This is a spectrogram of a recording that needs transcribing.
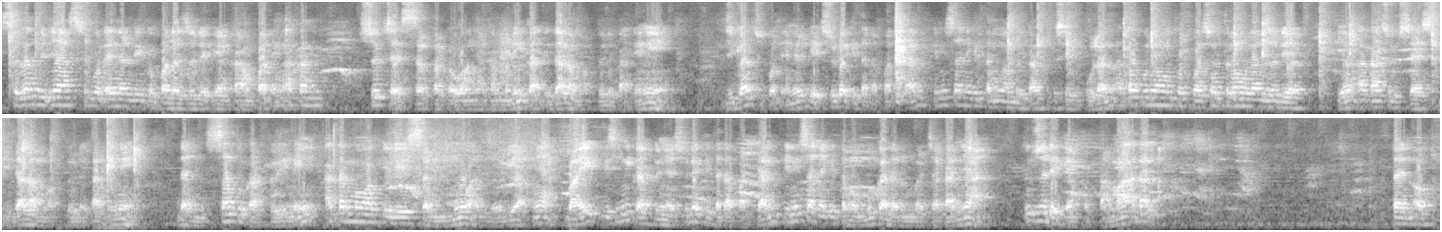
Selanjutnya support energi kepada zodiak yang keempat yang akan sukses serta keuangan akan meningkat di dalam waktu dekat ini. Jika support energi sudah kita dapatkan misalnya kita mengambil kesimpulan ataupun yang memperkuat suatu ramalan zodiak yang akan sukses di dalam waktu dekat ini dan satu kartu ini akan mewakili semua zodiaknya. Baik, di sini kartunya sudah kita dapatkan, kini saja kita membuka dan membacakannya. Zodiak yang pertama adalah Ten of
